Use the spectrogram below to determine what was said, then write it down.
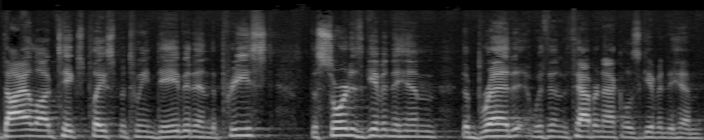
dialogue takes place between David and the priest. The sword is given to him, the bread within the tabernacle is given to him.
